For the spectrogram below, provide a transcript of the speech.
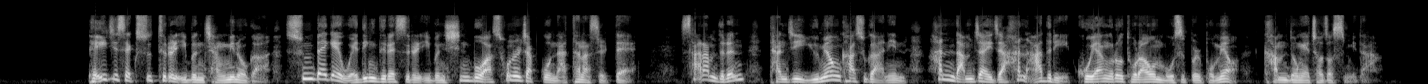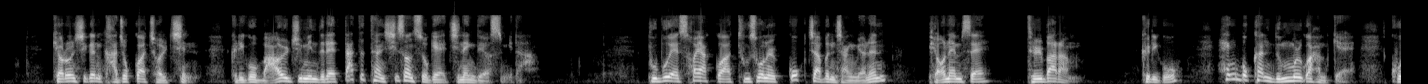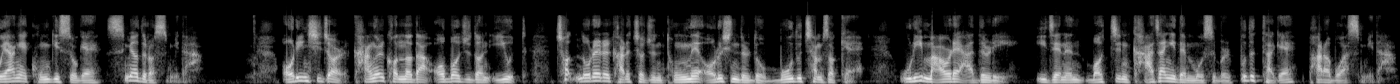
베이지색 수트를 입은 장민호가 순백의 웨딩드레스를 입은 신부와 손을 잡고 나타났을 때 사람들은 단지 유명 가수가 아닌 한 남자이자 한 아들이 고향으로 돌아온 모습을 보며 감동에 젖었습니다. 결혼식은 가족과 절친, 그리고 마을 주민들의 따뜻한 시선 속에 진행되었습니다. 부부의 서약과 두 손을 꼭 잡은 장면은 벼냄새, 들바람, 그리고 행복한 눈물과 함께 고향의 공기 속에 스며들었습니다. 어린 시절 강을 건너다 업어주던 이웃, 첫 노래를 가르쳐준 동네 어르신들도 모두 참석해 우리 마을의 아들이 이제는 멋진 가장이 된 모습을 뿌듯하게 바라보았습니다.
